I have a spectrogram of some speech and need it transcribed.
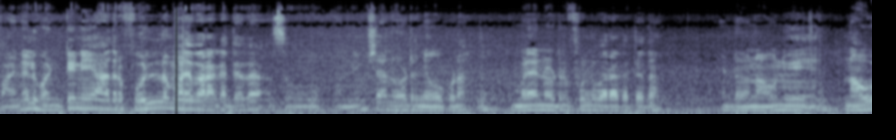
ಫೈನಲಿ ಹೊಂಟೀನಿ ಆದ್ರೆ ಫುಲ್ ಮಳೆ ಬರಾಕತ್ತದ. ಸೊ ಒಂದು ನಿಮಿಷ ನೋಡ್ರಿ ನೀವು ಕೂಡ. ಮಳೆ ನೋಡ್ರಿ ಫುಲ್ ಬರಾಕತ್ತದ. ಆ್ಯಂಡ್ ನಾವು ನಾವು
